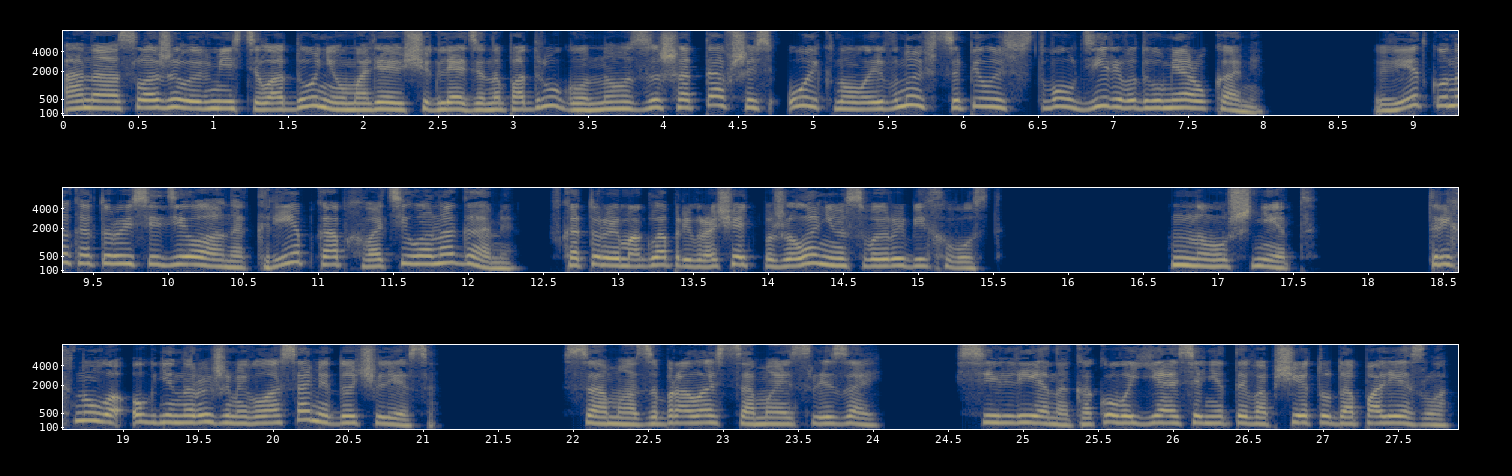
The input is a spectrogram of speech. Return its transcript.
Она сложила вместе ладони, умоляюще глядя на подругу, но, зашатавшись, ойкнула и вновь вцепилась в ствол дерева двумя руками. Ветку, на которой сидела, она крепко обхватила ногами, в которые могла превращать по желанию свой рыбий хвост. Ну уж нет. Тряхнула огненно-рыжими волосами дочь леса. Сама забралась, сама и слезай. «Селена, какого ясеня ты вообще туда полезла?»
